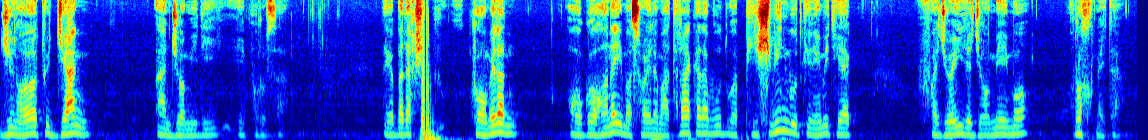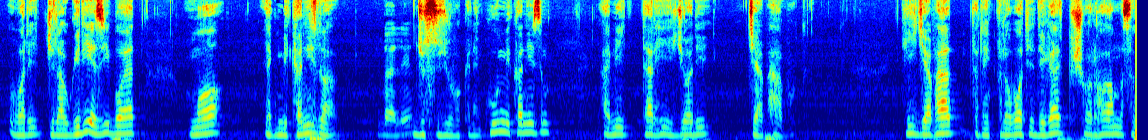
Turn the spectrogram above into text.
جنایات و جنگ انجامیدی پروسه. دیگه بدخشی کاملا آگاهانه مسائل مطرح کرده بود و پیشبین بود که نمیت یک فجایی در جامعه ما رخ میده و برای جلوگیری از این باید ما یک مکانیزم بله. جستجو بکنیم. که مکانیزم؟ امی طرح ایجادی جبهه بود. که جبهه در انقلابات دیگر کشورها هم مثلا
